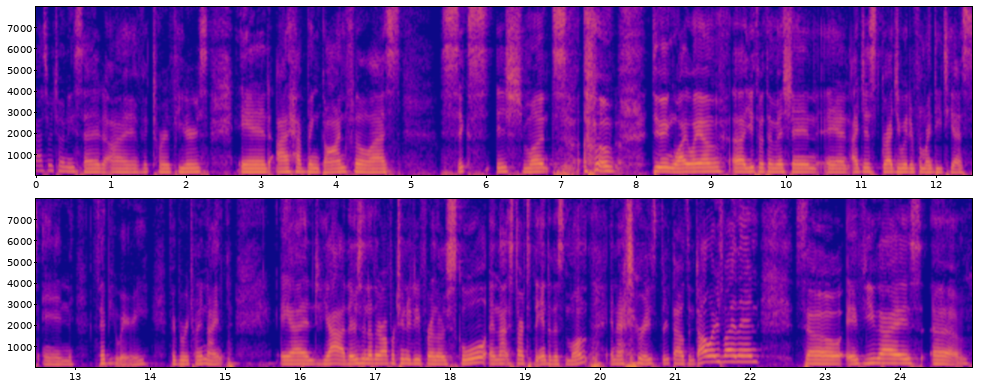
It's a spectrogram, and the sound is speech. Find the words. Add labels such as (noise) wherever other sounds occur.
Pastor Tony said, I am Victoria Peters, and I have been gone for the last six ish months Yeah. (laughs) um, doing YWAM, uh, Youth with a Mission, and I just graduated from my DTS in February, February 29th. And yeah, there's another opportunity for another school, and that starts at the end of this month, and I have to raise $3,000 by then. So if you guys um,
